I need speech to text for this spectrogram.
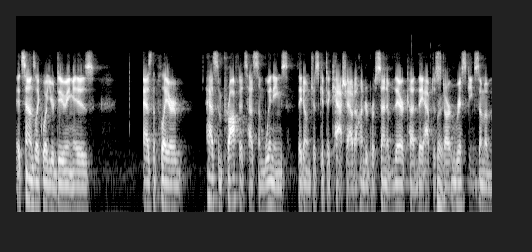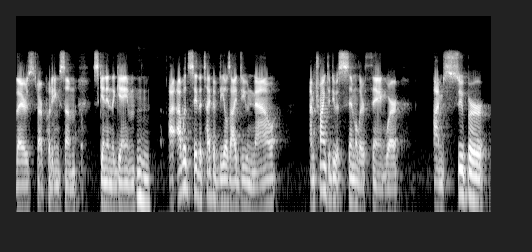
it sounds like what you're doing is as the player has some profits, has some winnings, they don't just get to cash out 100% of their cut. They have to Right. start risking some of theirs, start putting some skin in the game. Mhm. I, I would say the type of deals I do now, I'm trying to do a similar thing where I'm super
